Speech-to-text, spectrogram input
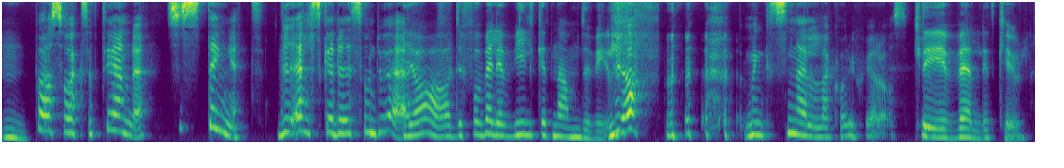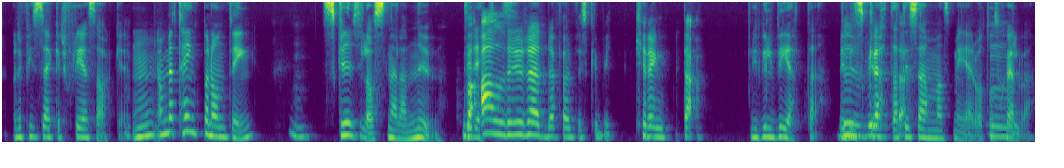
Mm. Bara så accepterande. Så stänget. Vi älskar dig som du är. Ja, du får välja vilket namn du vill. Ja. Men snälla korrigera oss. Kul. Det är väldigt kul. Och det finns säkert fler saker. Mm. Om ni har tänkt på någonting, Mm. skriv till oss snälla nu. Var Direkt. aldrig rädda för att vi ska bli kränkta. Vi vill veta. Vi Vi vill vill skratta veta. tillsammans med er åt oss Mm. själva.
